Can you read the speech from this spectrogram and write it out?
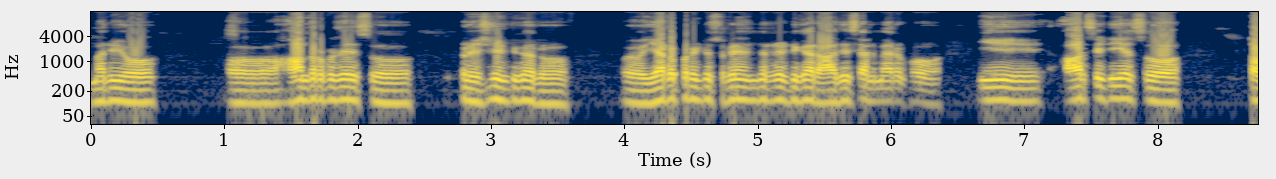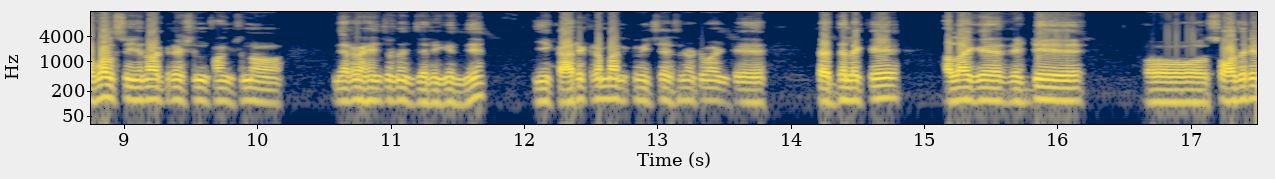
మరియు ఆంధ్రప్రదేశ్ ప్రెసిడెంట్ గారు ఎర్రపరెడ్డి సురేందర్ రెడ్డి గారి ఆదేశాల మేరకు ఈ ఆర్సిడిఎస్ టవల్స్ ఇనాగ్రేషన్ ఫంక్షన్ నిర్వహించడం జరిగింది. ఈ కార్యక్రమానికి విచ్చేసినటువంటి పెద్దలకి అలాగే రెడ్డి సోదరి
